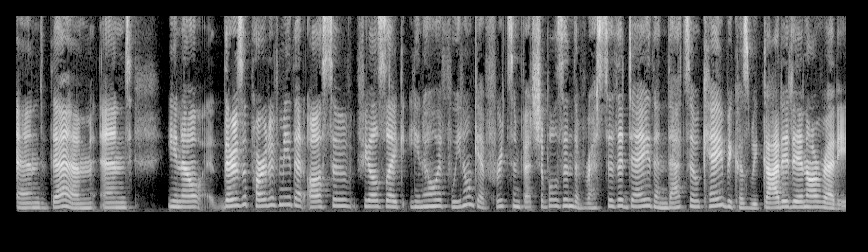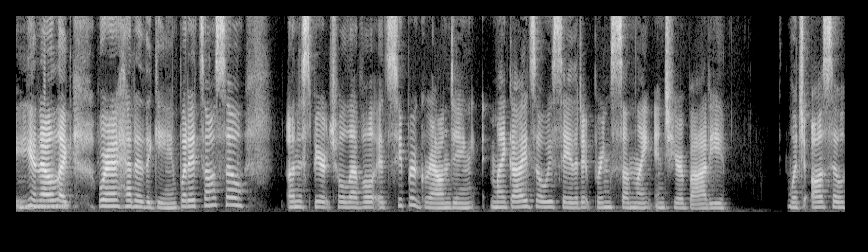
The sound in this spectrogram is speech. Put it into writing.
and them. And, you know, there's a part of me that also feels like, you know, if we don't get fruits and vegetables in the rest of the day, then that's okay because we got it in already. You know, mm-hmm. like we're ahead of the game. But it's also, on a spiritual level, it's super grounding. My guides always say that it brings sunlight into your body which also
